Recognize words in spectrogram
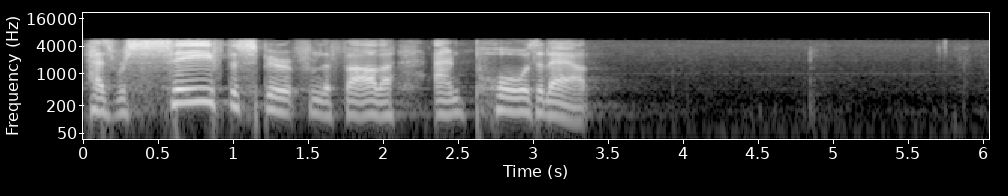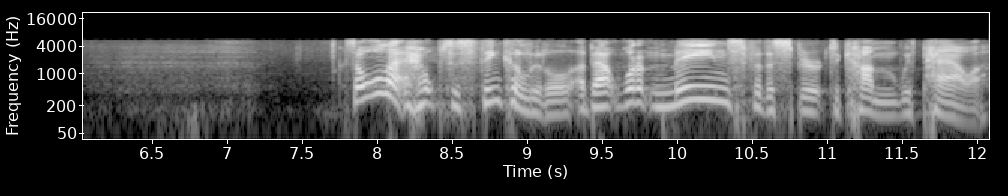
has received the Spirit from the Father and pours it out. So, all that helps us think a little about what it means for the Spirit to come with power.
